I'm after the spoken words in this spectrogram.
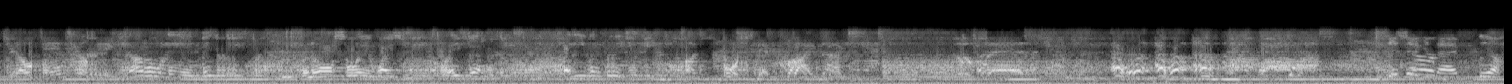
Blundell and Company. Not only a bigger leader, but also a wiser leader, a better leader, an even greater leader. On Sportsnet 590. The Fan. This hour. Yeah.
